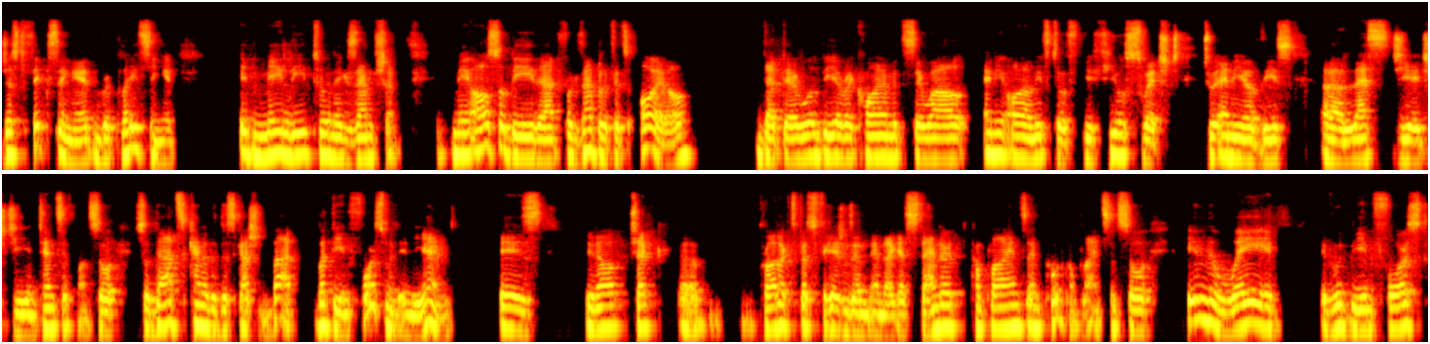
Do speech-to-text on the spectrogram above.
just fixing it and replacing it, it may lead to an exemption. It may also be that, for example, if it's oil, that there will be a requirement to say, well, any oil needs to be fuel switched to any of these uh, less GHG intensive ones. So, so that's kind of the discussion. But, but the enforcement in the end is, you know, check uh, product specifications and, and I guess standard compliance and code compliance. And so, in the way it, it would be enforced,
